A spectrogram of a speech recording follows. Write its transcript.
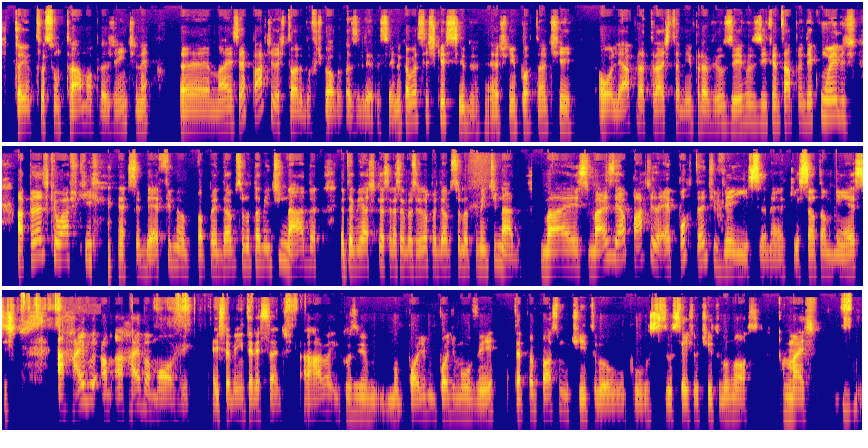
trouxe um trauma pra gente, né? É, mas é parte da história do futebol brasileiro. Isso aí nunca vai ser esquecido. Eu acho que é importante olhar para trás também para ver os erros e tentar aprender com eles. Apesar de que eu acho que a CBF não aprendeu absolutamente nada, eu também acho que a seleção brasileira não aprendeu absolutamente nada. Mas, mas é a parte, é importante ver isso, né? Que são também esses. A raiva, a, a raiva move. Isso é bem interessante. A raiva, inclusive, pode, pode mover até para o próximo título, o, o sexto título nosso. Mas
